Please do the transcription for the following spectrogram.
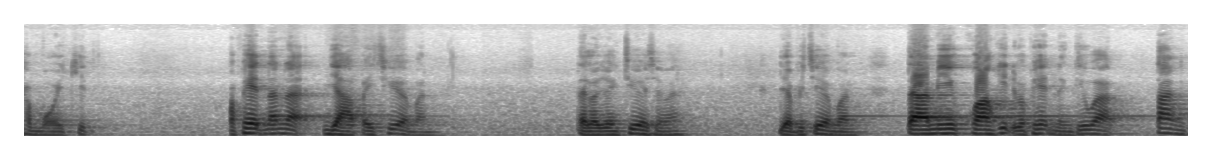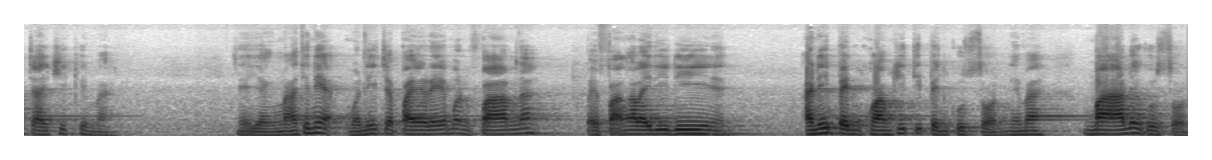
ขโมยคิด ประเภทนั้นอะอย่าไปเชื่อมัน แต่เรายังเชื่อใช่ไหมอย่าไปเชื่อมัน แต่มีความคิดประเภทหนึ่งที่ว่าตั้งใจคิดขึ้นมาเนี่ยอย่างมาที่เนี่ยวันนี้จะไปเรมอนฟาร์มนะไปฟังอะไรดีๆเนี่ย อันนี้เป็นความคิดที่เป็นกุศลใช่ไหมมาด้วยกุศล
